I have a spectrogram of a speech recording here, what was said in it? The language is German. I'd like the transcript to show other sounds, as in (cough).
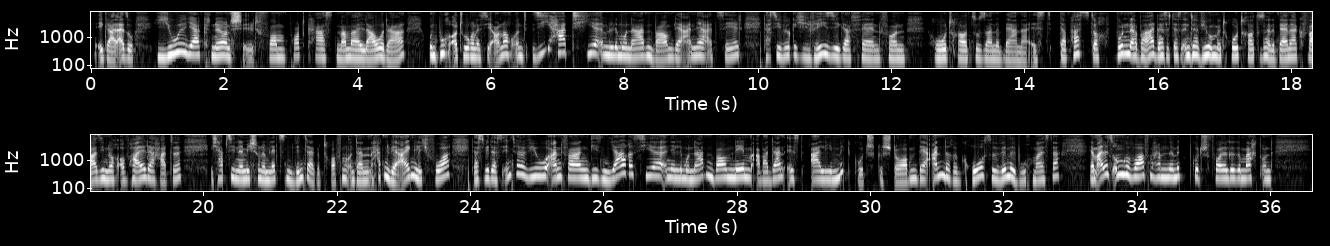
egal. Also Julia Knörnschild vom Podcast Mama Lauda und Buchautorin ist sie auch noch. Und sie hat hier im Limonadenbaum der Anja erzählt, dass sie wirklich riesiger Fan von Rotraut Susanne Berner ist. Da passt es doch wunderbar, dass ich das Interview mit Rotraut Susanne Berner quasi noch auf Halde hatte. Ich habe sie nämlich schon im letzten Winter getroffen und dann hatten wir eigentlich vor, dass wir das Interview Anfang diesen Jahres hier in den Limonadenbaum nehmen, aber dann ist Ali Mitgutsch gestorben, der andere große Wimmelbuchmeister. Wir haben alles umgeworfen, haben eine Mitgutsch-Folge gemacht und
